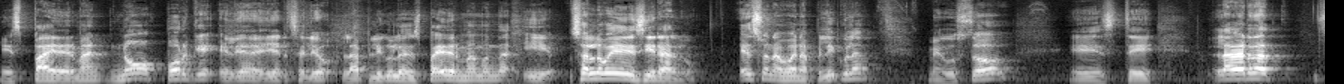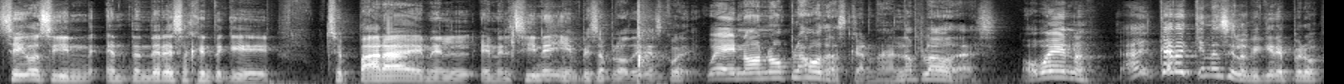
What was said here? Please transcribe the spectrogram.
Spider-Man. No, porque el día de ayer salió la película de Spider-Man, y solo voy a decir algo. Es una buena película, me gustó. Este, la verdad, sigo sin entender esa gente que se para en el, en el cine y empieza a aplaudir. Es como, güey, no, no aplaudas, carnal, no aplaudas. O bueno, cada quien hace lo que quiere, pero,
